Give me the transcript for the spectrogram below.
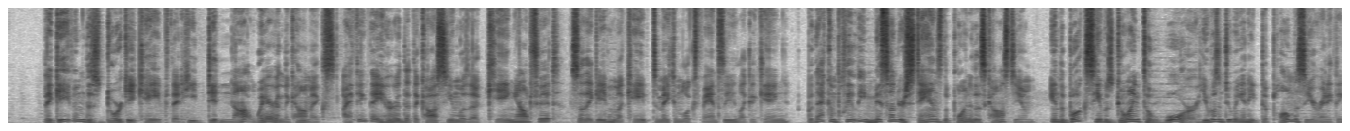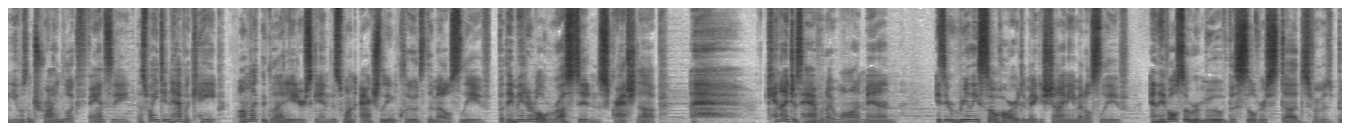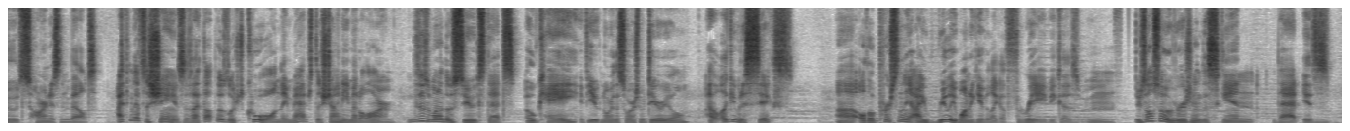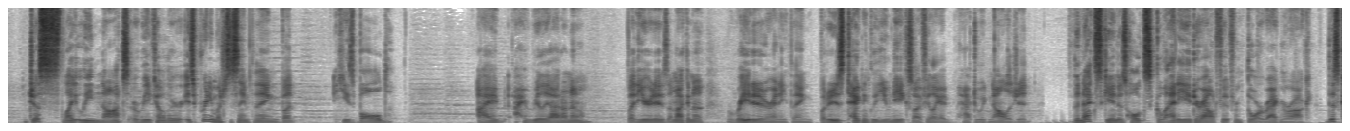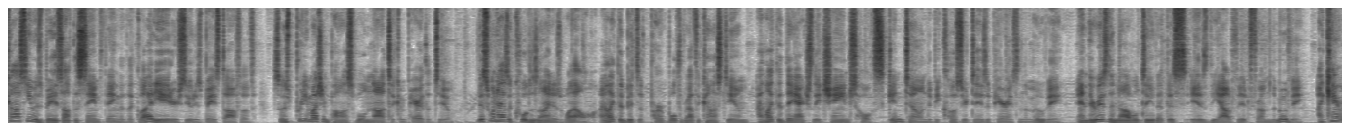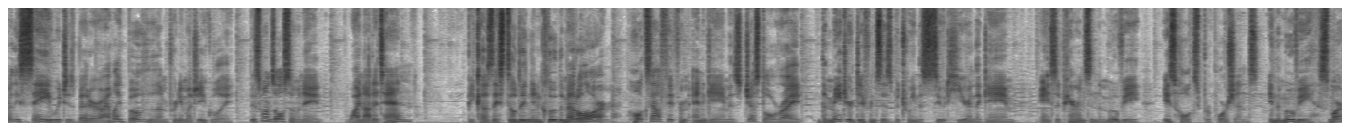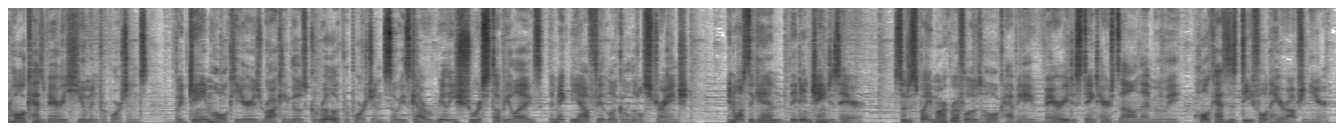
They gave him this dorky cape that he did not wear in the comics. I think they heard that the costume was a king outfit, so they gave him a cape to make him look fancy like a king but that completely misunderstands the point of this costume. In the books, he was going to war. He wasn't doing any diplomacy or anything. He wasn't trying to look fancy. That's why he didn't have a cape. Unlike the gladiator skin, this one actually includes the metal sleeve, but they made it all rusted and scratched up. Can I just have what I want, man? Is it really so hard to make a shiny metal sleeve? And they've also removed the silver studs from his boots, harness, and belt. I think that's a shame since I thought those looked cool and they matched the shiny metal arm. This is one of those suits that's okay if you ignore the source material. I'll, I'll give it a 6. Uh, although personally, I really want to give it like a 3 because, mm. There's also a version of the skin that is just slightly not a recolor. It's pretty much the same thing, but he's bald. I, I really, I don't know. But here it is. I'm not going to rate it or anything, but it is technically unique, so I feel like I have to acknowledge it. The next skin is Hulk's Gladiator outfit from Thor Ragnarok. This costume is based off the same thing that the Gladiator suit is based off of, so it's pretty much impossible not to compare the two. This one has a cool design as well. I like the bits of purple throughout the costume. I like that they actually changed Hulk's skin tone to be closer to his appearance in the movie. And there is the novelty that this is the outfit from the movie. I can't really say which is better, I like both of them pretty much equally. This one's also an 8. Why not a 10? Because they still didn't include the metal arm. Hulk's outfit from Endgame is just alright. The major differences between the suit here in the game and its appearance in the movie is Hulk's proportions. In the movie, Smart Hulk has very human proportions, but Game Hulk here is rocking those gorilla proportions, so he's got really short stubby legs that make the outfit look a little strange. And once again, they didn't change his hair. So despite Mark Ruffalo's Hulk having a very distinct hairstyle in that movie, Hulk has his default hair option here,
